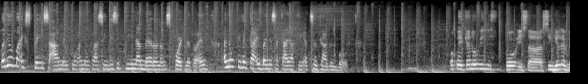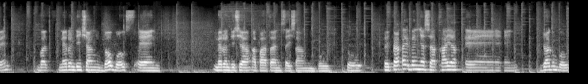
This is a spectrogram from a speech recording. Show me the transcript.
Pwede mo ba explain sa amin kung anong klaseng disiplina meron ng sport na to and anong pinagkaiba niya sa kayaking at sa dragon boat? Okay, canoeing is po is a single event but meron din siyang doubles and meron din siyang apatan sa isang boat. So, kakaiba niya sa kayak and dragon boat,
